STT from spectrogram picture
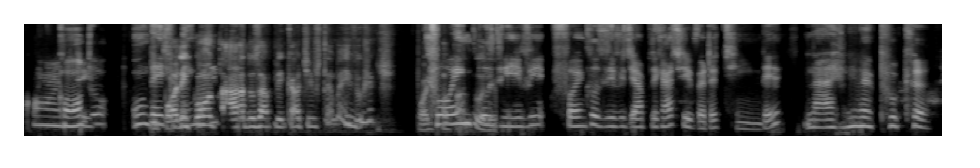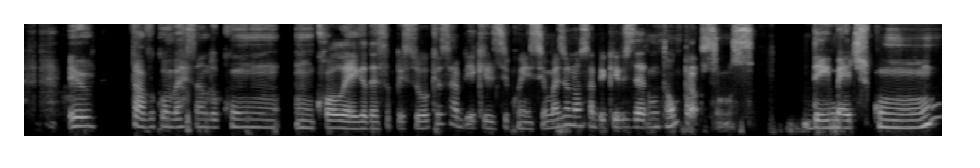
Conte. Conto um E podem bem contar dos aplicativos também, viu, gente? Pode Foi contar tudo. inclusive, foi inclusive de aplicativo, era Tinder. Na época, eu tava conversando com um colega dessa pessoa que eu sabia que eles se conheciam, mas eu não sabia que eles eram tão próximos. Dei match com um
